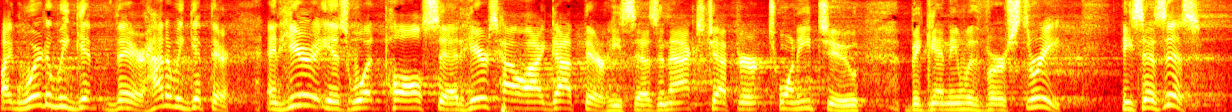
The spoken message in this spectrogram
Like where do we get there? How do we get there? And here is what paul said. Here's how i got there he says in acts chapter 22 beginning with verse 3 he says this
